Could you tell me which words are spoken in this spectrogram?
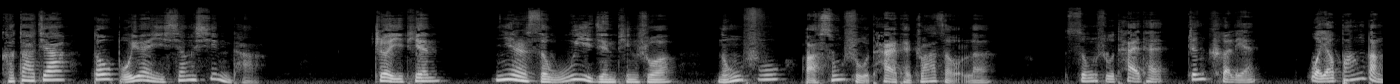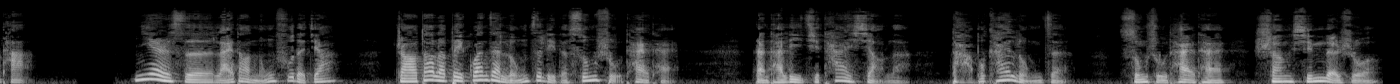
可大家。都不愿意相信他。这一天，尼尔斯无意间听说农夫把松鼠太太抓走了。松鼠太太真可怜，我要帮帮她。尼尔斯来到农夫的家，找到了被关在笼子里的松鼠太太，但他力气太小了，打不开笼子。松鼠太太伤心地说。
